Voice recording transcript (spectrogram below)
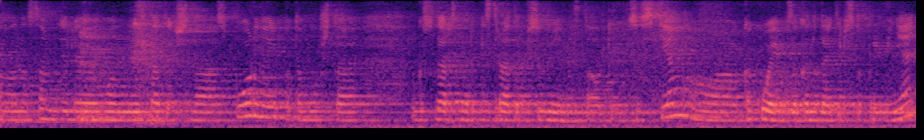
А, На самом деле он достаточно спорный, потому что государственные регистраторы все время сталкиваются с тем, а, какое им законодательство применять.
